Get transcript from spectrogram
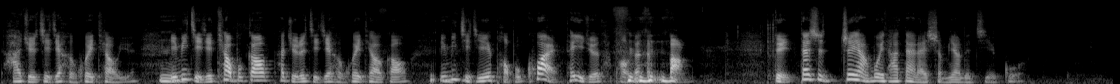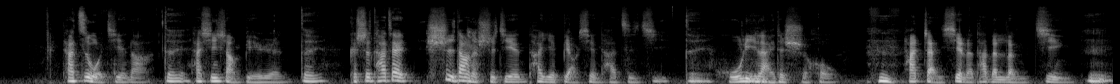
他觉得姐姐很会跳远；嗯明明姐姐跳不高，他觉得姐姐很会跳高；明明姐姐也跑不快，他也觉得她跑得很棒。对，但是这样为他带来什么样的结果？他自我接纳，对他欣赏别人，对可是他在适当的时间，他也表现他自己。对，狐狸来的时候，他展现了他的冷静嗯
